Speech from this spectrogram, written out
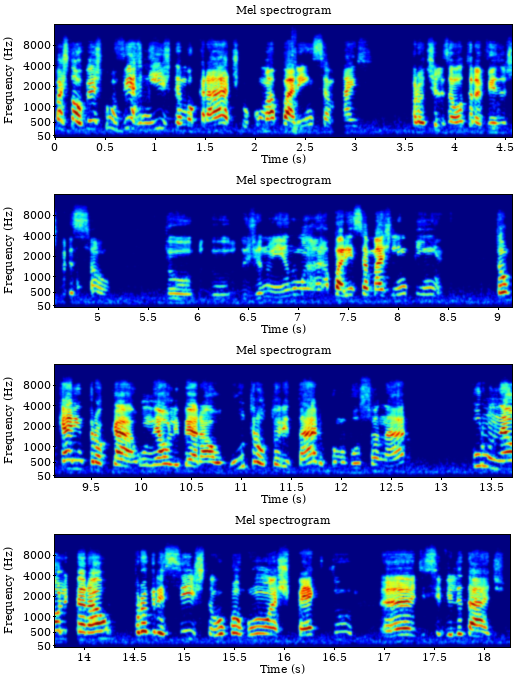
mas talvez com verniz democrático, com uma aparência mais, para utilizar outra vez a expressão do, do, do genuíno, uma aparência mais limpinha. Então, querem trocar um neoliberal ultra-autoritário, como Bolsonaro, por um neoliberal progressista ou com algum aspecto uh, de civilidade.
